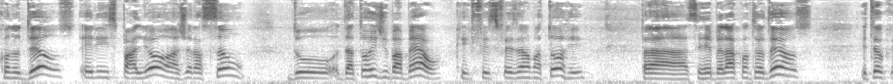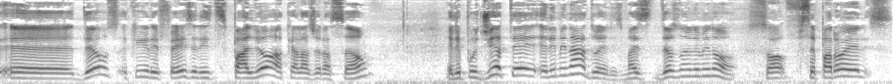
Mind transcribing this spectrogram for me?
quando Deus ele espalhou a geração do, da torre de Babel, que fez, fizeram uma torre para se rebelar contra Deus, então, é, Deus, o que ele fez? Ele espalhou aquela geração. Ele podia ter eliminado eles, mas Deus não eliminou, só separou eles.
